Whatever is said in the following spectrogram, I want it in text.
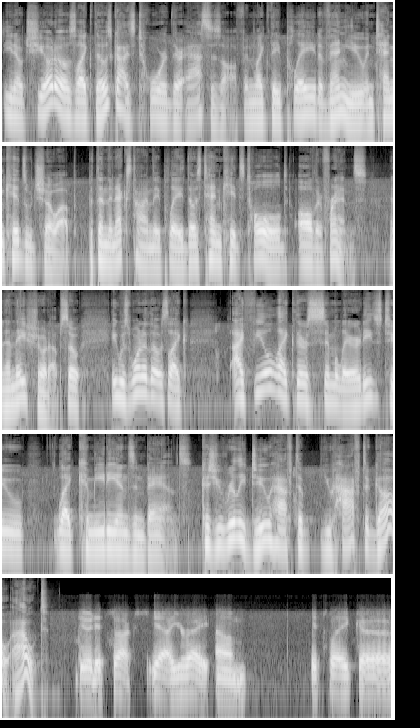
you know, Chiodos, like those guys toured their asses off and like they played a venue and 10 kids would show up. But then the next time they played, those 10 kids told all their friends and then they showed up. So it was one of those like, I feel like there's similarities to like comedians and bands because you really do have to, you have to go out. dude it sucks yeah you're right um it's like uh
